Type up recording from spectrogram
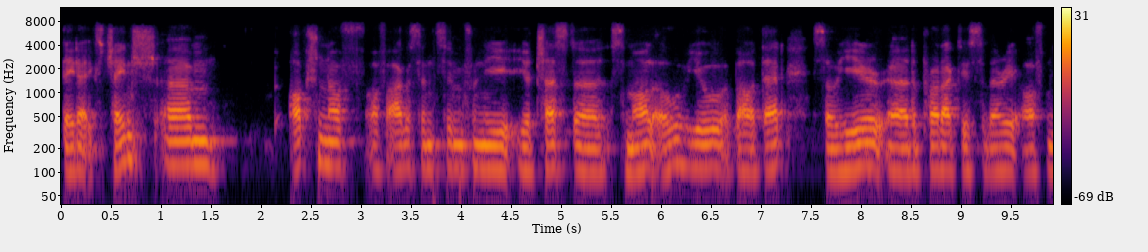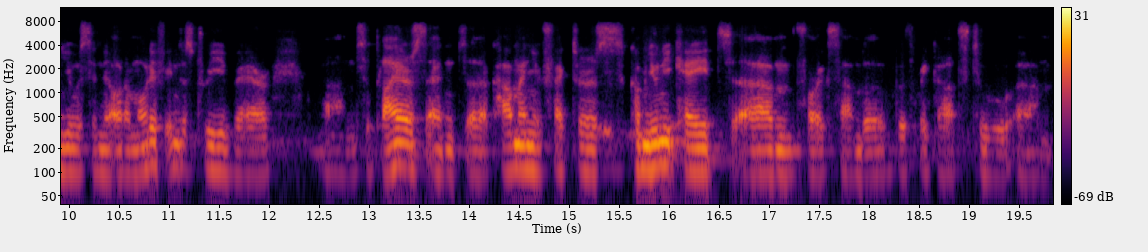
data exchange um, option of, of agosense Symphony. Here, just a small overview about that. So here, uh, the product is very often used in the automotive industry where um, suppliers and uh, car manufacturers communicate, um, for example, with regards to um,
